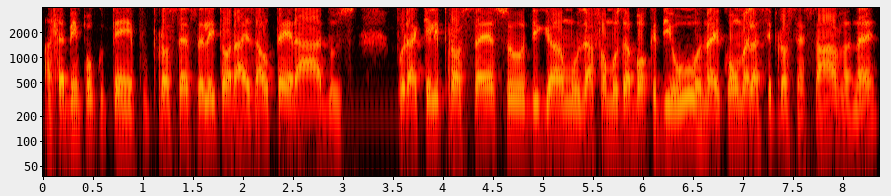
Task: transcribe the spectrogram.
até bem pouco tempo, processos eleitorais alterados por aquele processo, digamos, a famosa boca de urna e como ela se processava, né?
